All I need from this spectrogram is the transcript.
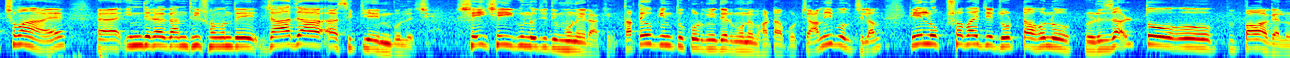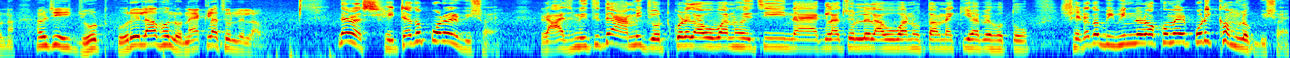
একসময় আহ, ইন্দিরা গান্ধী সম্বন্ধে যা যা সিপিএম বলেছে সেই সেইগুলো যদি মনে রাখে তাতেও কিন্তু কর্মীদের মনে ভাটা পড়ছে। আমি বলছিলাম এই লোকসভায় যে জোটটা হলো রেজাল্ট তো পাওয়া গেল না। আমি বলছি এই জোট করে লাভ হলো না? একলা চললে লাভ না না সেইটা তো পরের বিষয়। রাজনীতিতে আমি জোট করে লাভবান হয়েছি, না একলা চললে লাভবান হতাম, না কীভাবে হতো, সেটা তো বিভিন্ন রকমের পরীক্ষামূলক বিষয়।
